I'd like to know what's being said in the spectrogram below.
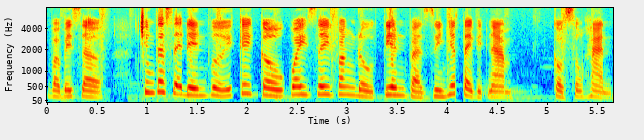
Và bây giờ, chúng ta sẽ đến với cây cầu quay dây văng đầu tiên và duy nhất tại Việt Nam, cầu sông Hàn.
